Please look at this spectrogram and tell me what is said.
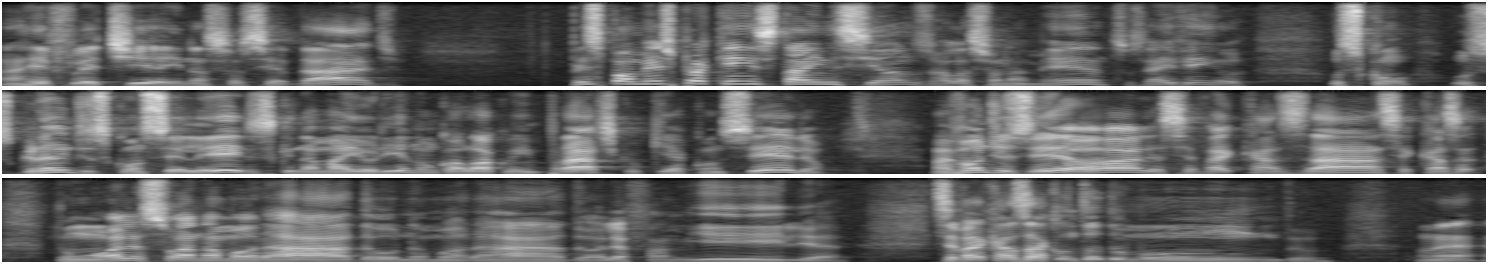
a refletir aí na sociedade, principalmente para quem está iniciando os relacionamentos, né? E vem o, os, os grandes conselheiros, que na maioria não colocam em prática o que aconselham, mas vão dizer: olha, você vai casar, você casa, não olha só a namorada ou namorado, olha a família. Você vai casar com todo mundo, não é?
